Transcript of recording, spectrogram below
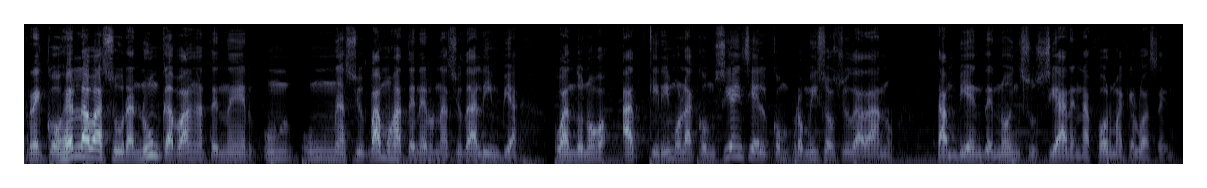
recoger la basura nunca van a tener un, una vamos a tener una ciudad limpia cuando no adquirimos la conciencia y el compromiso ciudadano también de no ensuciar en la forma que lo hacemos.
